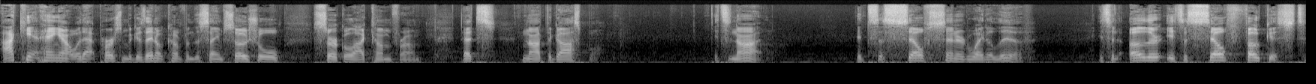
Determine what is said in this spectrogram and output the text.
I can't hang out with that person because they don't come from the same social circle I come from. That's not the gospel. It's not. It's a self-centered way to live. It's an other it's a self-focused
